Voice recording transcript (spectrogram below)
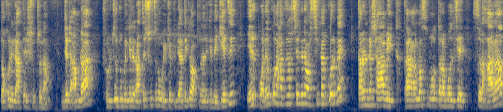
তখনই রাতের সূচনা। যেটা আমরা সূর্য ডুবে গেলে রাতের সূচনা উইকিপিডিয়া থেকেও আপনাদেরকে দেখিয়েছি। এরপরেও কোনো হাতে হচ্ছে এটা অস্বীকার করবে? কারণ এটা স্বাভাবিক। কারণ আল্লাহ সুমতারা বলছে, সুর আরাব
